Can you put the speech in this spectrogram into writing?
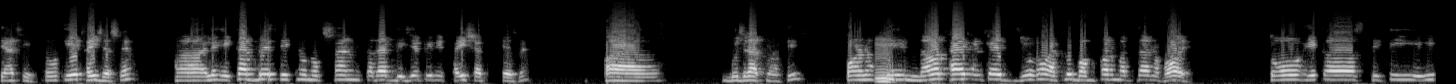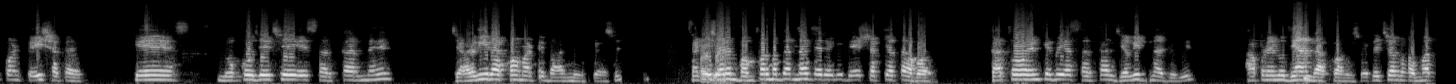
ત્યાંથી. તો એ થઈ જશે. એટલે એકાદ બે સીટનું નુકસાન કદાચ બીજેપીની થઈ શકે છે ગુજરાતમાંથી. પણ એ ન થાય કારણ કે જો આટલું બમ્પર મતદાન હોય તો એક સ્થિતિ એવી પણ કહી શકાય કે લોકો જે છે એ સરકારને જાળવી રાખવા માટે બહાર મૂક્યો છે. કારણ કે જયારે બમ્પર મતદાન ના ત્યારે એની બે શક્યતા હોય. કાં તો એમ કે ભાઈ આ સરકાર જવી જ ના જોઈએ. આપણે એનું ધ્યાન રાખવાનું છે. એટલે ચલો મત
